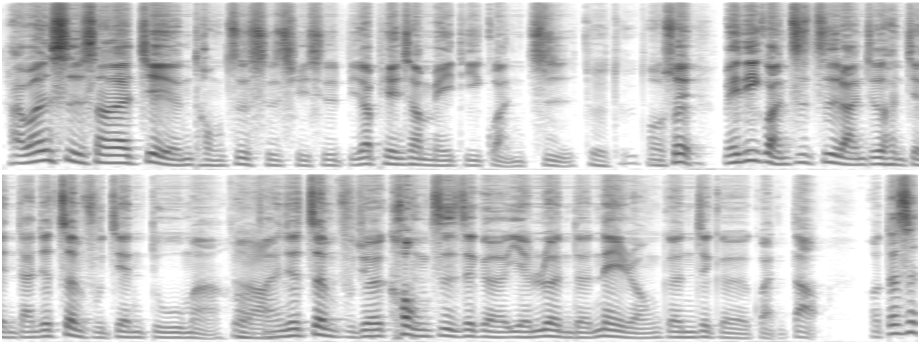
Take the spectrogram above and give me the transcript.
台湾事实上在戒严统治时期其实比较偏向媒体管制，对对，对哦，所以媒体管制自然就是很简单，就政府监督嘛，对、啊，反正就政府就会控制这个言论的内容跟这个管道哦。但是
